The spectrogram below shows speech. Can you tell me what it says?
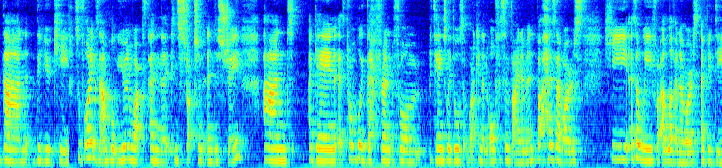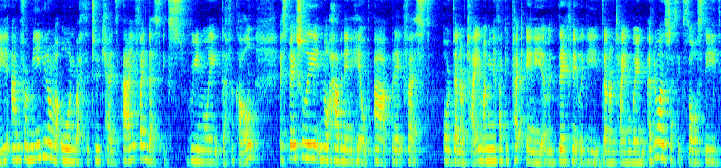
than the UK. So for example, Ewan works in the construction industry and again, it's probably different from potentially those that work in an office environment, but his hours, he is away for 11 hours every day. And for me being on my own with the two kids, I find this extremely difficult, especially not having any help at breakfast or dinner time. I mean, if I could pick any, it would definitely be dinner time when everyone's just exhausted,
